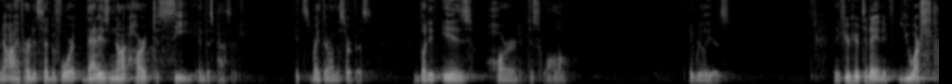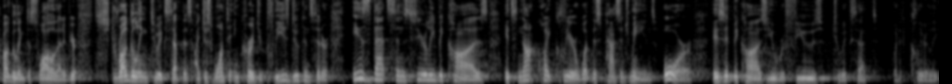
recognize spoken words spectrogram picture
Now, I've heard it said before that is not hard to see in this passage. It's right there on the surface. But it is hard to swallow. It really is. And if you're here today and if you are struggling to swallow that, if you're struggling to accept this, I just want to encourage you, please do consider is that sincerely because it's not quite clear what this passage means, or is it because you refuse to accept what it clearly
